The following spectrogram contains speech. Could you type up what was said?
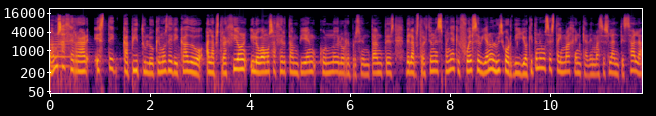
Vamos a cerrar este capítulo que hemos dedicado a la abstracción y lo vamos a hacer también con uno de los representantes de la abstracción en España, que fue el sevillano Luis Gordillo. Aquí tenemos esta imagen que además es la antesala,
